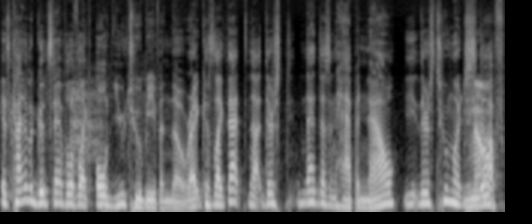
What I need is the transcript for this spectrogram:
It's kind of a good sample of like old YouTube, even though, right? Because like that's not there's that doesn't happen now. There's too much No. stuff.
